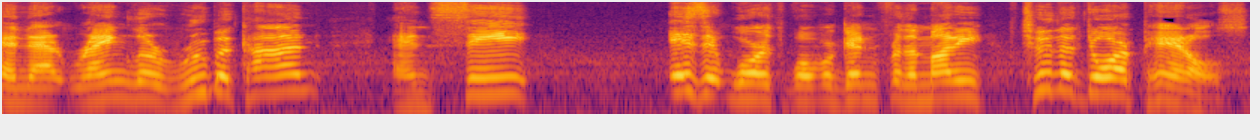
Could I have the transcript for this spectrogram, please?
and that Wrangler Rubicon and see is it worth what we're getting for the money to the door panels.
